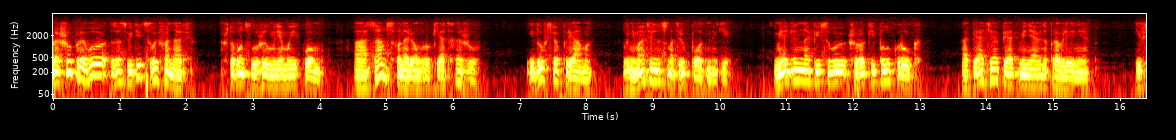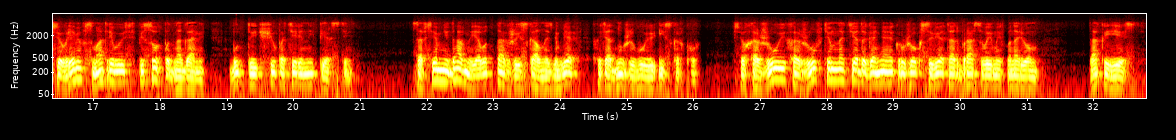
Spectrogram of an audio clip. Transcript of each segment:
Прошу Прево засветить свой фонарь, чтобы он служил мне маяком, а сам с фонарем в руке отхожу. Иду все прямо, внимательно смотрю под ноги. Медленно описываю широкий полукруг. Опять и опять меняю направление. И все время всматриваюсь в песок под ногами, будто ищу потерянный перстень. Совсем недавно я вот так же искал на земле хоть одну живую искорку. Все хожу и хожу в темноте, догоняя кружок света, отбрасываемый фонарем. Так и есть,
